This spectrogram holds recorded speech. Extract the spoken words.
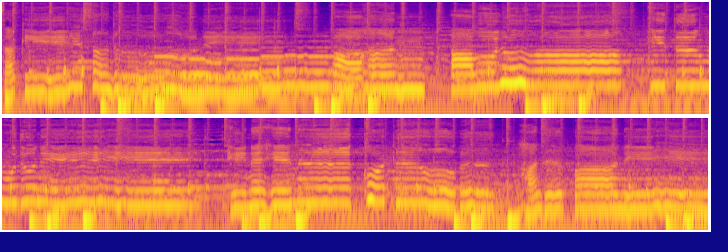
සකී සඳුනේ හඳ පානේ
